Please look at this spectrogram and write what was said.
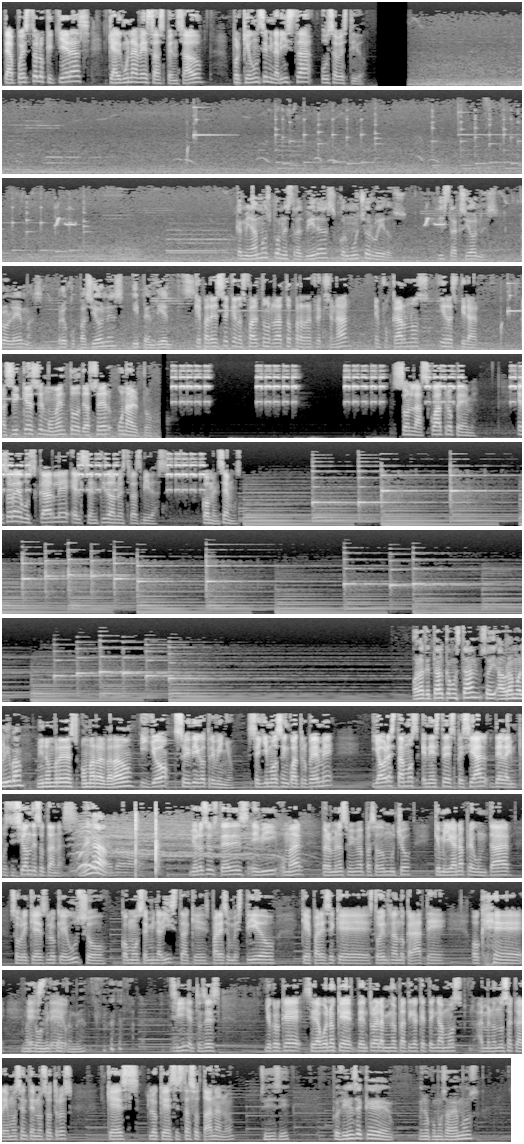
Te apuesto lo que quieras que alguna vez has pensado porque un seminarista usa vestido. Caminamos por nuestras vidas con muchos ruidos, distracciones, problemas, preocupaciones y pendientes. que parece que nos falta un rato para reflexionar, enfocarnos y respirar. Así que es el momento de hacer un alto. Son las 4 pm. Es hora de buscarle el sentido a nuestras vidas. Comencemos. Hola, ¿qué tal? ¿Cómo están? Soy Abraham Oliva. Mi nombre es Omar Alvarado. Y yo soy Diego Treviño. Seguimos en 4 pm y ahora estamos en este especial de la imposición de sotanas. Venga, Yo no sé ustedes, AB, Omar, pero al menos a mí me ha pasado mucho que me llegan a preguntar sobre qué es lo que uso como seminarista, que parece un vestido, que parece que estoy entrenando karate o que... una este, túnica también. Sí, entonces yo creo que sería bueno que dentro de la misma plática que tengamos, al menos nos aclaremos entre nosotros qué es lo que es esta sotana, ¿no? Sí, sí. Pues fíjense que, bueno, como sabemos,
